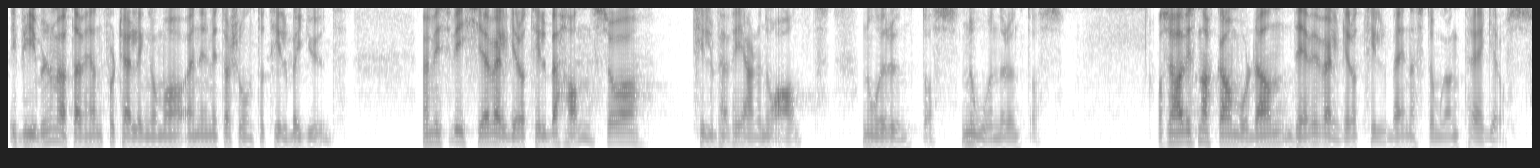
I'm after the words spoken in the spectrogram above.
I Bibelen møter vi en fortelling om og en invitasjon til å tilbe Gud. Men hvis vi ikke velger å tilbe Han, så tilber vi gjerne noe annet. Noe rundt oss, noen rundt oss. Og så har vi snakka om hvordan det vi velger å tilbe i neste omgang, preger oss.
